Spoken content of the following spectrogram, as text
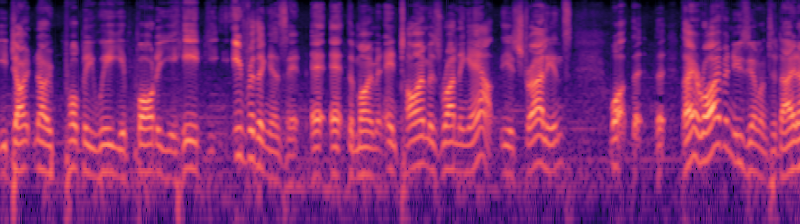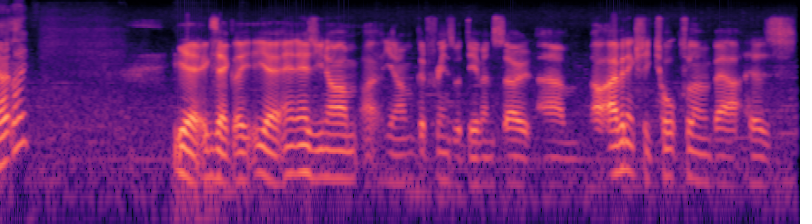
you don't know probably where your body, your head, everything is at, at, at the moment, and time is running out. The Australians, what the, the, they arrive in New Zealand today, don't they? Yeah, exactly. Yeah, and as you know, I'm you know I'm good friends with Devon, so um, I haven't actually talked to him about his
